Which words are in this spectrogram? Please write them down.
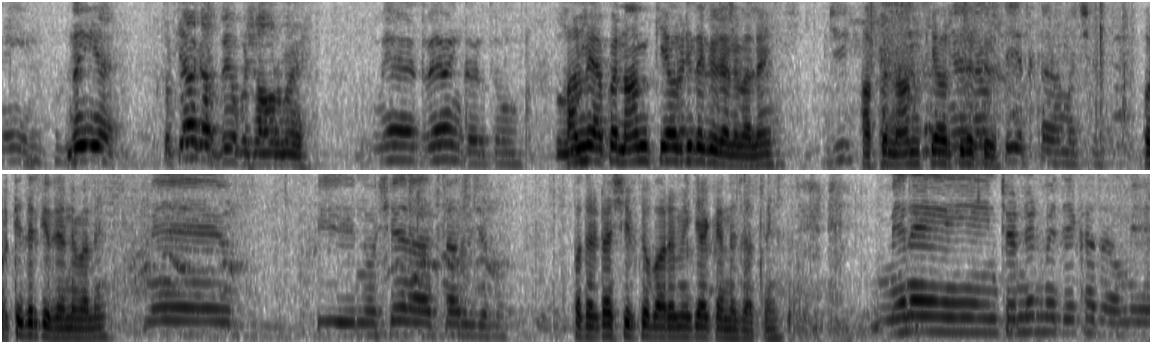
नहीं। नहीं है तो क्या करते हो पेशावर में? मैं ड्राइविंग करता हूँ। खान भाई आपका नाम क्या और किधर के रहने वाले हैं? जी। आपका नाम क्या और किधर के है और किधर के रहने वाले हैं? मैं तारू पतरटा शिफ के बारे में क्या कहना चाहते हैं? मैंने इंटरनेट में देखा था मैं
